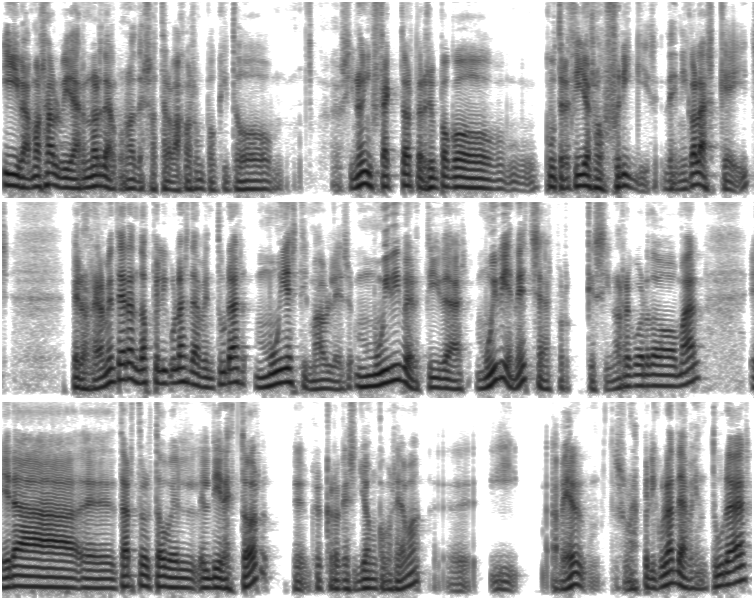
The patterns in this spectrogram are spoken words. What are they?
y vamos a olvidarnos de algunos de esos trabajos un poquito si no infectos, pero sí un poco cutrecillos o frikis de Nicolas Cage. Pero realmente eran dos películas de aventuras muy estimables, muy divertidas, muy bien hechas, porque si no recuerdo mal, era eh, Turtle el, director, eh, creo que es John, ¿cómo se llama? Eh, y, a ver, son unas películas de aventuras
